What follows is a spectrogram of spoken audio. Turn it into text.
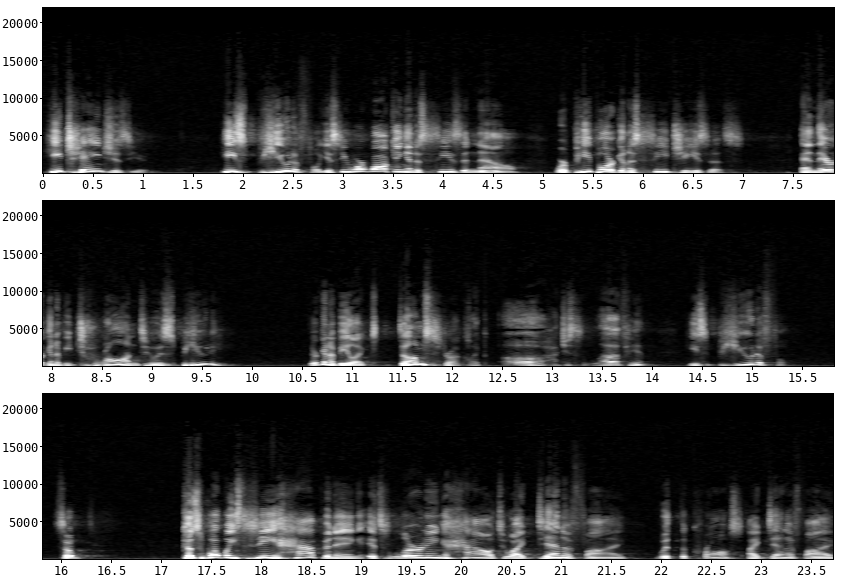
He changes you. He's beautiful. You see, we're walking in a season now where people are going to see Jesus and they're going to be drawn to His beauty. They're going to be like dumbstruck, like, oh, I just love Him. He's beautiful. So, because what we see happening, it's learning how to identify with the cross, identify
